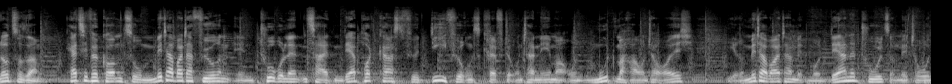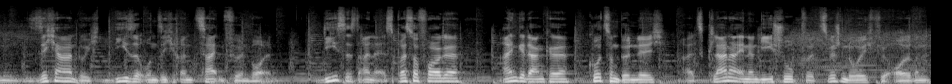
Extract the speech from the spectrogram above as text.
Hallo zusammen. Herzlich willkommen zu Mitarbeiter führen in turbulenten Zeiten, der Podcast für die Führungskräfte, Unternehmer und Mutmacher unter euch, die ihre Mitarbeiter mit modernen Tools und Methoden sicher durch diese unsicheren Zeiten führen wollen. Dies ist eine Espresso-Folge, ein Gedanke, kurz und bündig, als kleiner Energieschub für zwischendurch für euren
